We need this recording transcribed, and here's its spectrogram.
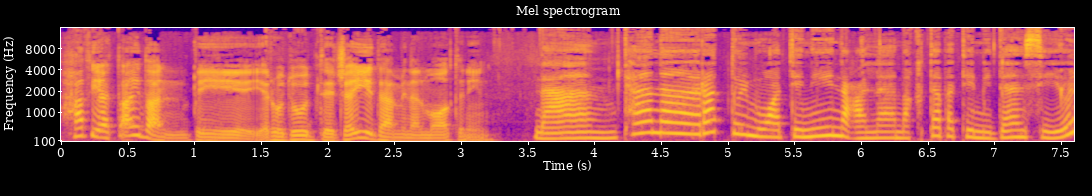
حظيت أيضا بردود جيدة من المواطنين. نعم كان رد المواطنين على مكتبة ميدان سيول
